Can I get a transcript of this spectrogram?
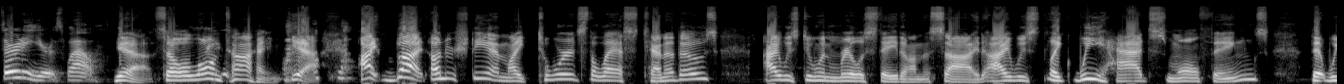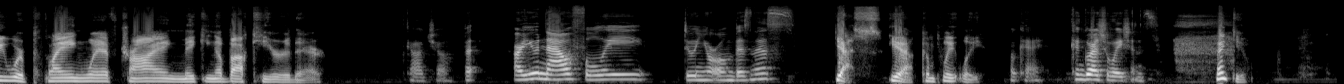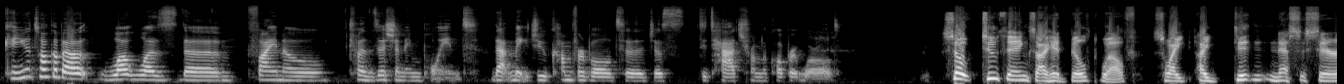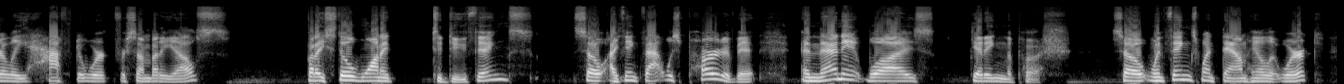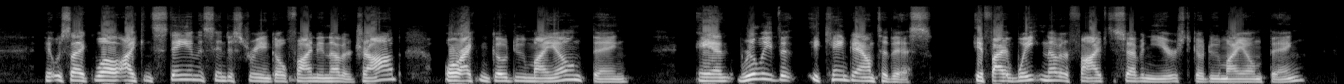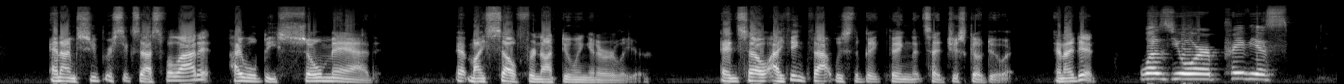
30 years. Wow. Yeah, so a long time. Yeah. I but understand like towards the last 10 of those, I was doing real estate on the side. I was like we had small things that we were playing with, trying making a buck here or there. Gotcha. But are you now fully doing your own business? Yes. Yeah, completely. Okay. Congratulations. Thank you. Can you talk about what was the final transitioning point that made you comfortable to just detach from the corporate world? So, two things I had built wealth, so I I didn't necessarily have to work for somebody else, but I still wanted to do things. So, I think that was part of it. And then it was getting the push. So, when things went downhill at work, it was like, well, I can stay in this industry and go find another job, or I can go do my own thing. And really, the it came down to this: if I wait another five to seven years to go do my own thing, and I'm super successful at it, I will be so mad at myself for not doing it earlier. And so I think that was the big thing that said, just go do it. And I did. Was your previous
